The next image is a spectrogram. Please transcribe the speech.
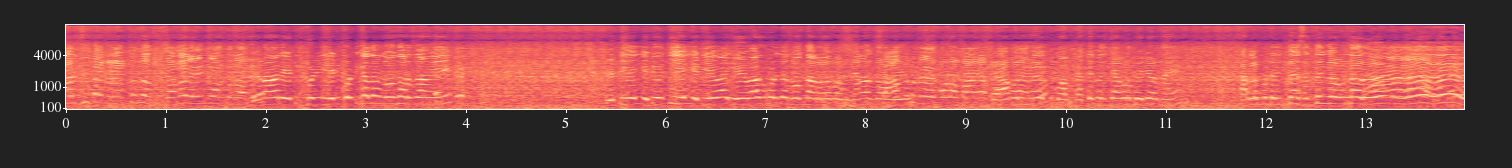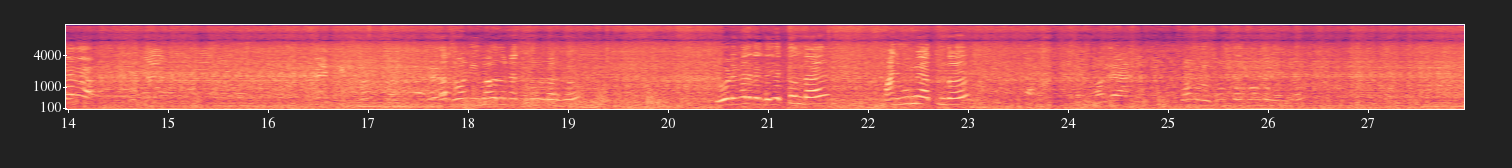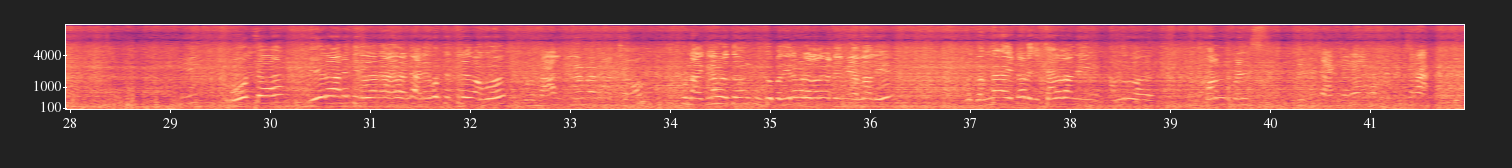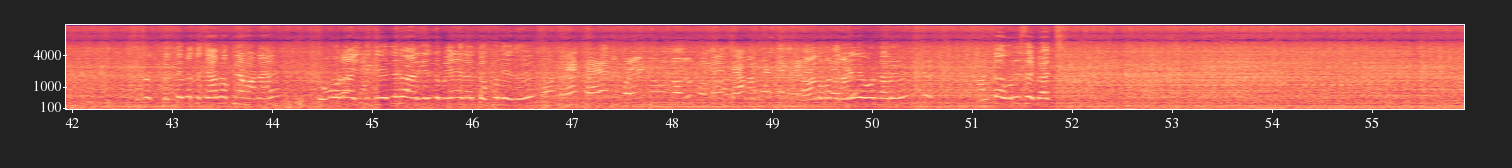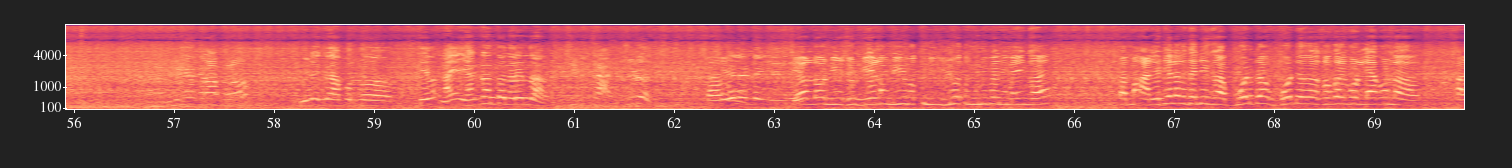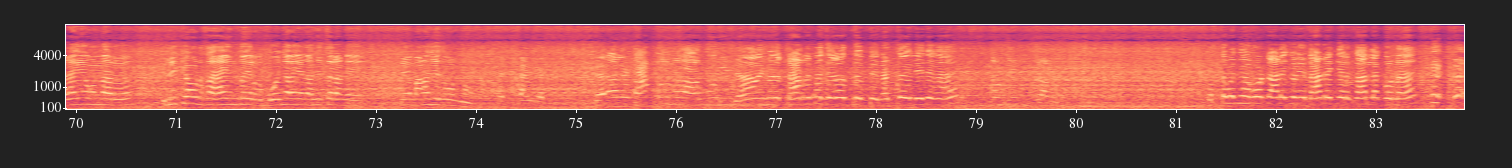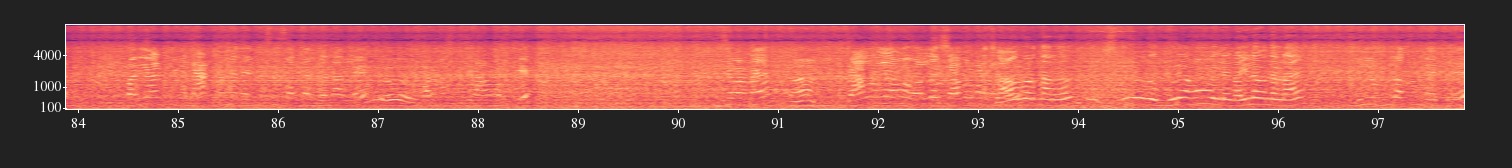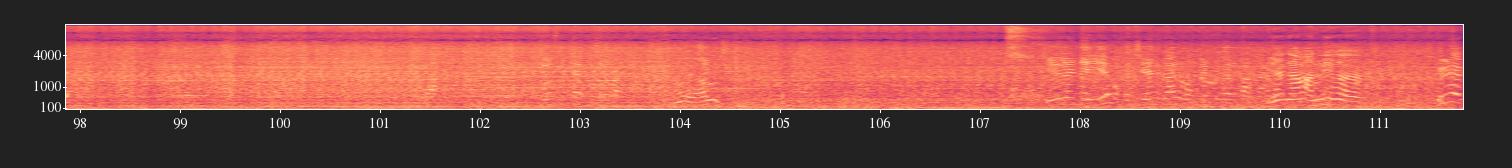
పరిస్థితి అక్కడ ఎట్టుంది జనాలు ఏం చేస్తున్నారు? జనాలు ఎటు ఎటు కొట్టుకెళ్తాం చూస్తున్నారు స్వామి? ఎటు ఎటు వచ్చి ఎటు ఏ వాగు పడితే చూస్తున్నారు జనాలు చేపల. మీద పెద్ద పెద్ద చేపలు బయటడున్నాయి కర్రల పుట్ట సిద్ధంగా సిద్ధంగా ఉన్నారు సార్ చూడండి ఈ వరకు. రోడ్డు మీద గజ ఎత్తుందా? మన భూమి ఎత్తుందా? రోడ్డు? ఏరా అనేది అనేది కూడా తెచ్చలేదు మాకు. ఇప్పుడు నాలుగు కిలోమీటర్లు వచ్చాము ఇప్పుడు నా కిలోమీటర్ ఇంకో పది కిలోమీటర్ వెళ్ళాలంటే మేము వెళ్ళాలి. ఇప్పుడు గంగా ఇట్లా చేరాలని అందరూ ఫారెన్ ఫ్రెండ్స్ పెద్ద పెద్ద చేపలు వస్తున్నాయన్నమాట ఒక్కొక్కటి ఐదు కేజీలు ఆరు కేజీలు పైన తక్కువ లేదు. రెడీగా ఉన్నారు. అంతా ఒరిసే బ్యాచ్. వీడియోగ్రాఫర్ వీడియోగ్రాఫర్ ఎంకంతో నరేంద్ర. చూడు. చేయాలో నీళ్ళు నీళ్ళ నీళ్ళు మొత్తం ఇల్లు మొత్తం మునిగిపోయింది మయంగా ఆ ఎటీఎలకు తెలియక బోర్డు బోర్డు సౌకర్యం కూడా లేకుండా అలాగే ఉన్నారు. హెలికాప్టర్ సహాయంతో ఇలా భోజనాలు ఏమైనా అందిస్తారని మేము మనం చేసుకుంటున్నాం జనాలు ట్రాక్టర్ జనాల మీద ట్రాక్టర్ మీద కొత్త మంది కూడా టాటా టాటా ఎక్కారు కార్ లేకుండా. చావులు ట్రాక్టర్ మీద చేపలు పడుతున్నారు గురేమో ఇలా లైన్లో ఉంది అక్కడ. ఫుల్ ఫుల్ వస్తుంది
